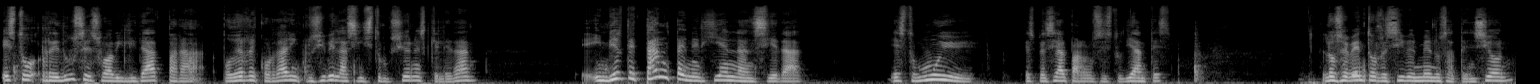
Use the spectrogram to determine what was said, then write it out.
esto reduce su habilidad para poder recordar inclusive las instrucciones que le dan. Invierte tanta energía en la ansiedad, esto muy especial para los estudiantes, los eventos reciben menos atención,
